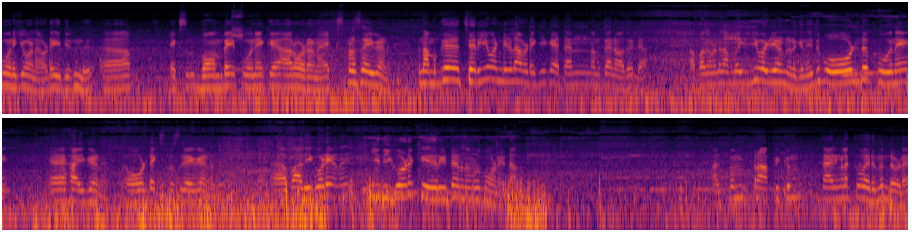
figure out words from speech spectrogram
പൂനെക്ക് പോകണത് അവിടെ എഴുതിയിട്ടുണ്ട്. എക്സ് ബോംബെ പൂനെക്ക് ആ റോഡാണ് എക്സ്പ്രസ് ഹൈവേ ആണ് നമുക്ക് ചെറിയ വണ്ടികൾ അവിടേക്ക് കയറ്റാൻ നമുക്ക് അനുവാദമില്ല. അപ്പോൾ അതുകൊണ്ട് നമ്മൾ ഈ വഴിയാണ് എടുക്കുന്നത്. ഇത് ഓൾഡ് പൂനെ ഹൈവേ ആണ്. ഓൾഡ് എക്സ്പ്രസ് ഹൈവേ ആണ് അപ്പോൾ അതിൽ കൂടെയാണ് ഇതിൽ കൂടെ കയറിയിട്ടാണ് നമ്മൾ പോണേ കേട്ടോ അല്പം ട്രാഫിക്കും കാര്യങ്ങളൊക്കെ വരുന്നുണ്ട് ഇവിടെ.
